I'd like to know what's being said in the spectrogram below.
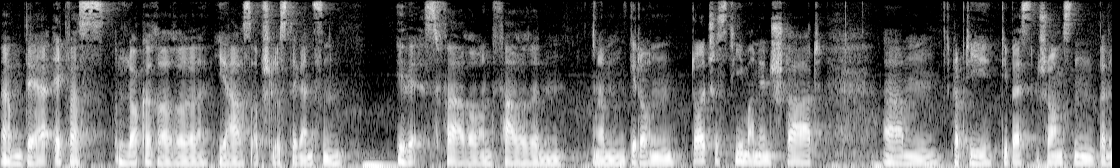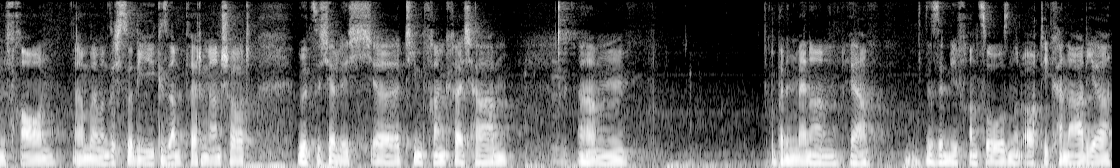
ähm, der etwas lockerere Jahresabschluss der ganzen EWS-Fahrer und Fahrerinnen ähm, geht auch ein deutsches Team an den Start. Ähm, ich glaube, die, die besten Chancen bei den Frauen, ähm, wenn man sich so die Gesamtwertung anschaut, wird sicherlich äh, Team Frankreich haben. Ähm, bei den Männern, ja, sind die Franzosen und auch die Kanadier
